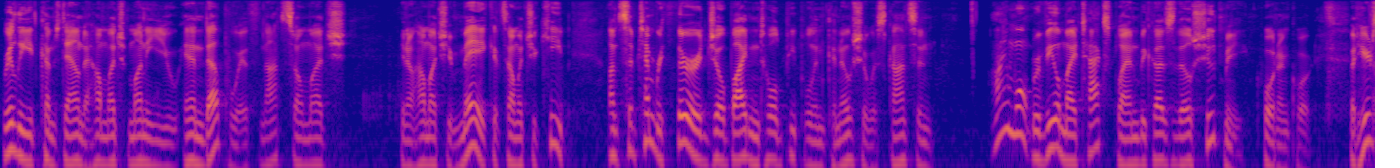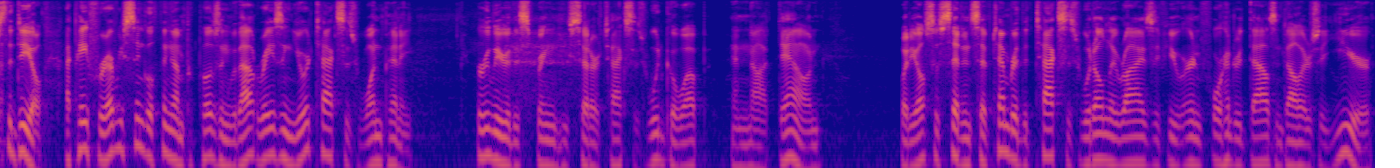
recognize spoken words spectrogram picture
Really, it comes down to how much money you end up with, not so much, you know, how much you make, it's how much you keep. On September 3rd, Joe Biden told people in Kenosha, Wisconsin, I won't reveal my tax plan because they'll shoot me, quote unquote. But here's the deal I pay for every single thing I'm proposing without raising your taxes one penny. Earlier this spring, he said our taxes would go up and not down. But he also said in September the taxes would only rise if you earn $400,000 a year.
